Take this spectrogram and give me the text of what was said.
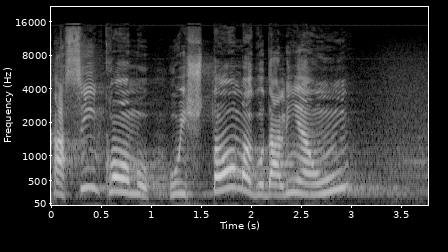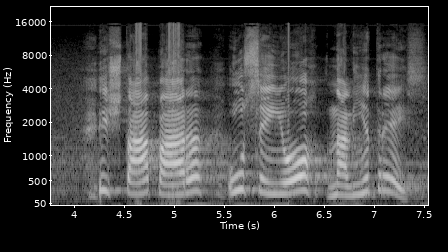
Assim como o estômago da linha 1 está para o Senhor na linha 3.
